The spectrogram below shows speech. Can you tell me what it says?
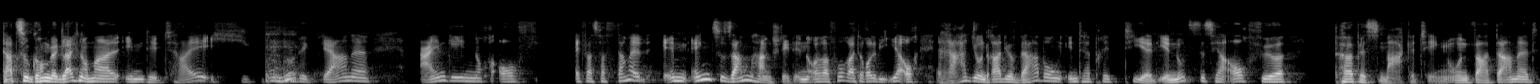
Dazu kommen wir gleich nochmal im Detail. Ich mhm. würde gerne eingehen noch auf etwas, was damit im engen Zusammenhang steht, in eurer Vorreiterrolle, wie ihr auch Radio und Radiowerbung interpretiert. Ihr nutzt es ja auch für Purpose Marketing und war damit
